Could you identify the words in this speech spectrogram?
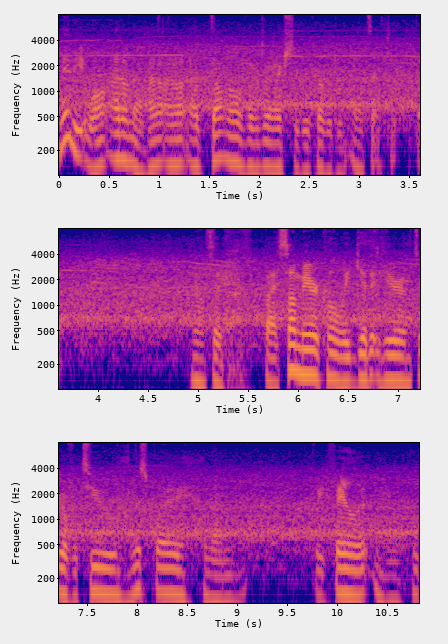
Maybe it won't. I don't know. I don't, I don't, I don't know if I've ever actually recovered an onside kick. But you know, if there, by some miracle we get it here, let's go for two on this play, and then if we fail it, you know, we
